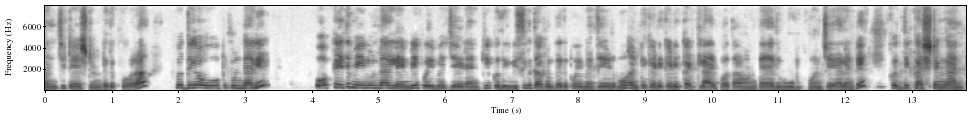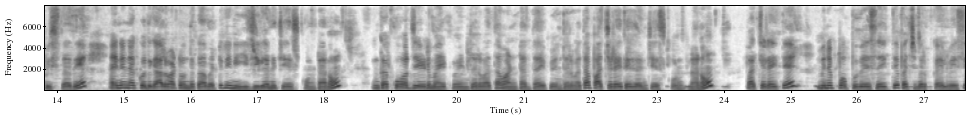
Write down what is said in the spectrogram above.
మంచి టేస్ట్ ఉంటుంది కూర. కొద్దిగా ఓపిక ఉండాలి. ఓపిక అయితే మెయిన్ ఉండాలిలేండి పొయ్యి మీద చేయడానికి. కొద్దిగా విసుగు తగులుతుంది పొయ్యి మీద చేయడము. అంటే గడి గడి కట్లు ఆరిపోతూ ఉంటాయి. అది ఊపుకొని చేయాలంటే కొద్దిగా కష్టంగా అనిపిస్తుంది. అయినా నాకు కొద్దిగా అలవాటు ఉంది కాబట్టి నేను ఈజీగానే చేసుకుంటాను. ఇంకా కూర చేయడం అయిపోయిన తర్వాత వంట అంతా అయిపోయిన తర్వాత పచ్చడి అయితే దంచేసుకుంటున్నాను పచ్చడి అయితే మినప్పప్పు వేసి అయితే పచ్చిమిరపకాయలు వేసి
